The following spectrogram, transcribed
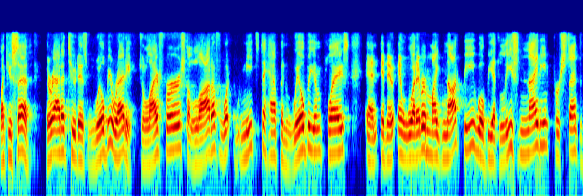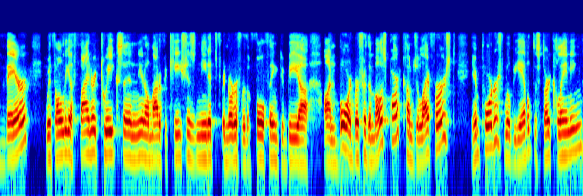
Like you said, their attitude is we'll be ready. July 1st, a lot of what needs to happen will be in place and, and, and whatever might not be will be at least 90% there with only a finer tweaks and you know modifications needed in order for the full thing to be uh, on board. But for the most part, come July 1st, importers will be able to start claiming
